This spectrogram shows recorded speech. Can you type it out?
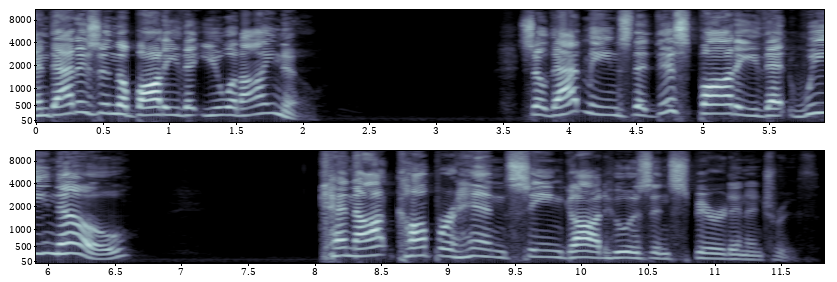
And that is in the body that you and I know. So that means that this body that we know cannot comprehend seeing God who is in spirit and in truth,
